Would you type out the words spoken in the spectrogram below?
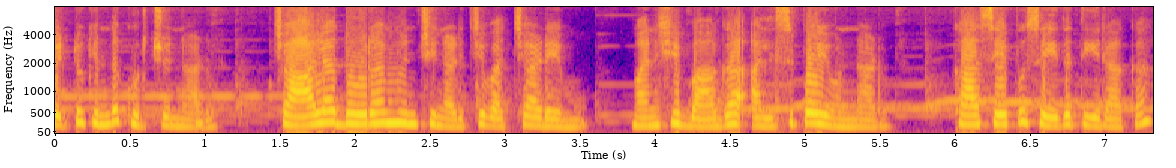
చెట్టు కింద కూర్చున్నాడు. చాలా దూరం నుంచి నడిచి వచ్చాడేమో. మనిషి బాగా అలసిపోయి ఉన్నాడు. కాసేపు సేద తీరాక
